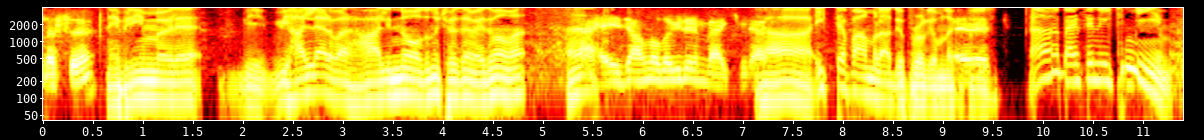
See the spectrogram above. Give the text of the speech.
Nasıl? Ne bileyim böyle bir, bir haller var. Halin ne olduğunu çözemedim ama. Ha? Ha, heyecanlı olabilirim belki biraz. Ya ilk defa mı radyo programına katılıyorsun? Ha ben senin ilkin miyim?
